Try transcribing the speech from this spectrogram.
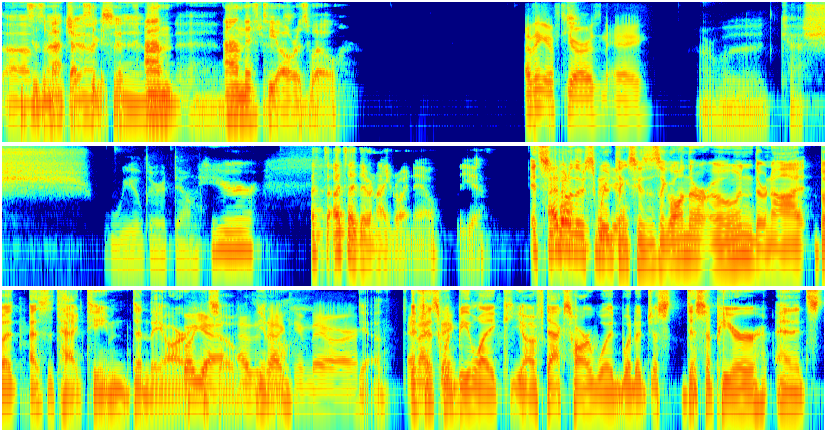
um, This is a Matt Matt Jackson, Jackson, and- and, and FTR as well. I think FTR is an A. Harwood, Cash Wheeler down here. I'd, I'd say they're an eight right now. But yeah, It's I'd one of those weird things because it's like on their own they're not, but as a tag team then they are. Well, yeah, so, as a you tag know, team, they are. Yeah, And if I this would be like you know if Dax Harwood would have just disappear and it's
